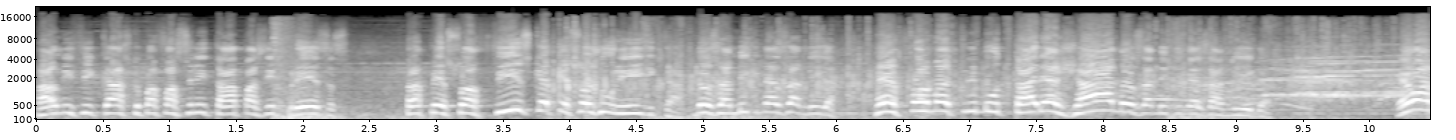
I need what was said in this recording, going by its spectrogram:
Pra unificar as pra facilitar pras empresas, pra pessoa física e pessoa jurídica. Meus amigos e minhas amigas. Reforma tributária já, meus amigos e minhas amigas. É uma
